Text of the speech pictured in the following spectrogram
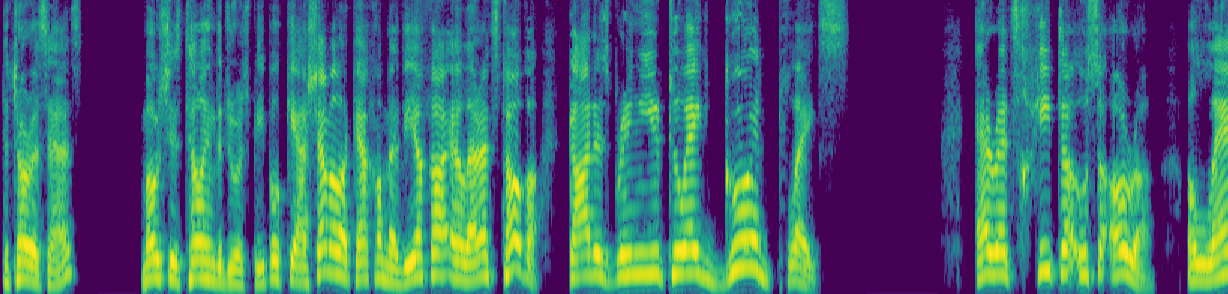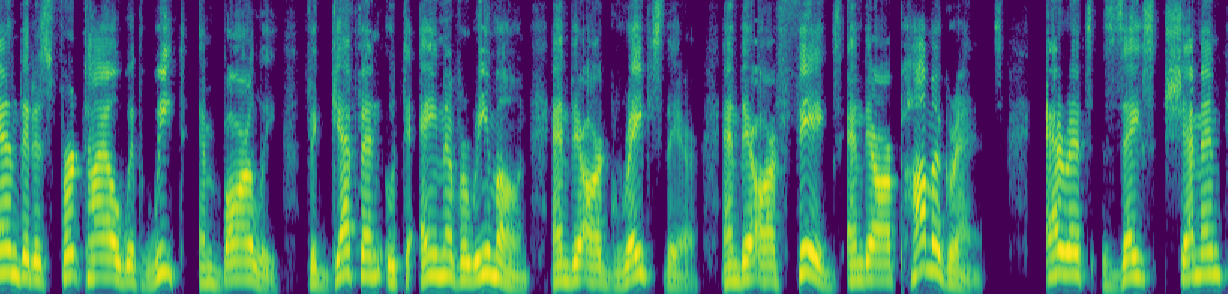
The Torah says, Moshe is telling the Jewish people, Ki Hashem el eretz tova. God is bringing you to a good place. Eretz chita usaora, a land that is fertile with wheat and barley, the v'gefen ute'ena v'rimon, and there are grapes there, and there are figs, and there are pomegranates. Eretz Zeis Shemen,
